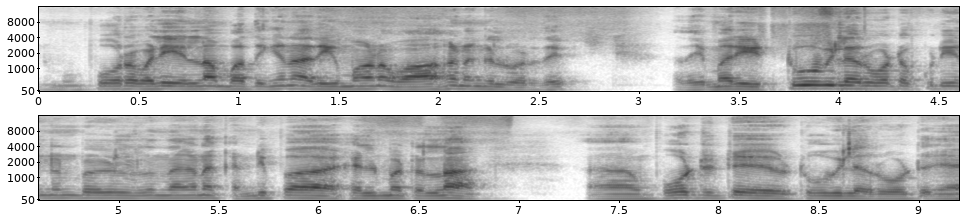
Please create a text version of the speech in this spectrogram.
நம்ம போகிற வழியெல்லாம் பார்த்திங்கன்னா அதிகமான வாகனங்கள் வருது. அதே மாதிரி டூ வீலர் ஓட்டக்கூடிய நண்பர்கள் இருந்தாங்கன்னா கண்டிப்பாக ஹெல்மெட்டெல்லாம் போட்டுட்டு டூ வீலர் ஓட்டுங்க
